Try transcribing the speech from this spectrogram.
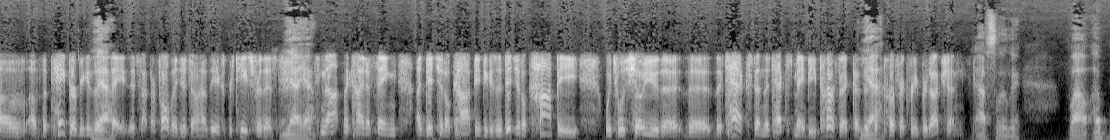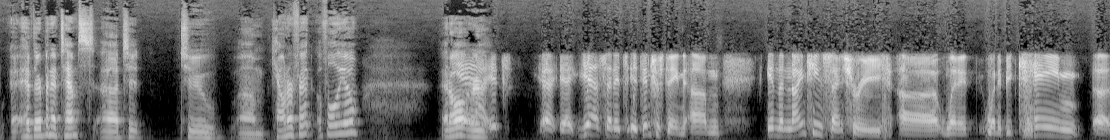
of, of the paper because Yeah. they it's not their fault; they just don't have the expertise for this. Yeah, yeah. It's not the kind of thing a digital copy because a digital copy, which will show you the the, the text, and the text may be perfect because Yeah. it's a perfect reproduction. Absolutely. Wow. Uh, have there been attempts uh, to to um, counterfeit a folio at all? Yeah, or- it's uh, uh, yes, and it's it's interesting. Um, in the 19th century, uh, when it when it became uh,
